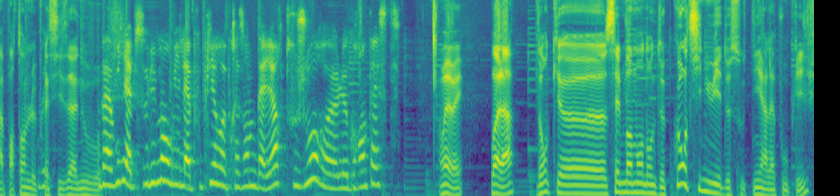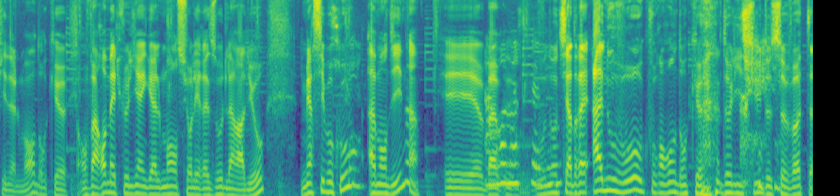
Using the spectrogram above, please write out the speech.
important de le préciser à nouveau. Bah oui, absolument, oui. La Pouplie représente d'ailleurs toujours euh, le Grand Est. Oui, oui. Voilà. Donc euh, c'est le moment donc de continuer de soutenir la Pouplie finalement. Donc euh, on va remettre le lien également sur les réseaux de la radio. Merci beaucoup Amandine et bah, vous, vous, nous tiendrez à nouveau au courant donc de l'issue de ce vote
